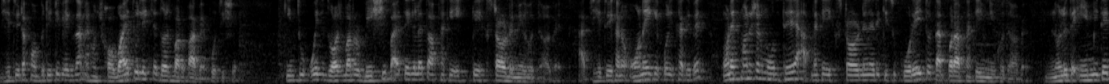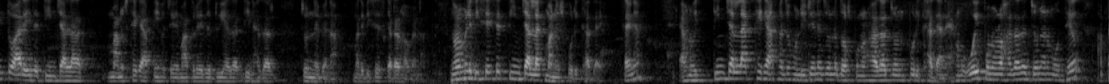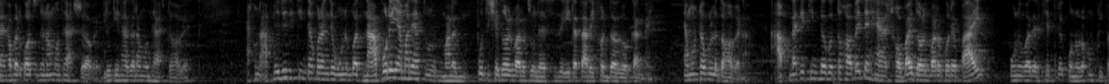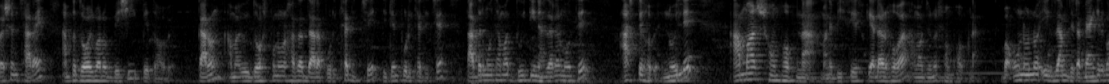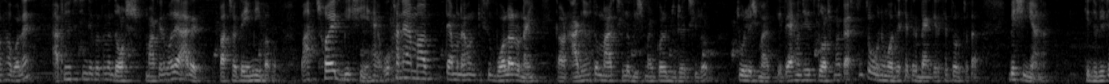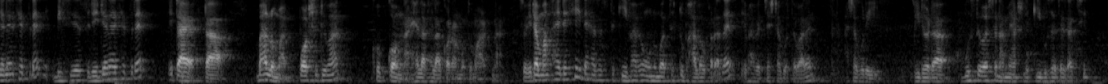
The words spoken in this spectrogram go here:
যেহেতু এটা কম্পিটিটিভ এক্সাম এখন সবাই তো লিখলে দশ বারো পাবে পঁচিশে। কিন্তু ওই যে দশ বারোর বেশি পাইতে গেলে তো আপনাকে একটু এক্সট্রা অর্ডিনারি হতে হবে। আর যেহেতু এখানে অনেকে পরীক্ষা দেবে, অনেক মানুষের মধ্যে আপনাকে এক্সট্রা অর্ডিনারি কিছু করেই তো তারপর আপনাকে ইউনিক হতে হবে। নইলে তো এমনিতেই তো আর এই যে তিন চার লাখ মানুষ থেকে আপনি হচ্ছে মাত্র এই যে দুই হাজার, তিন হাজার জন নেবে না মানে বিশেষ ক্যাডার হবে না। নর্মালি বিশেষে তিন চার লাখ মানুষ পরীক্ষা দেয়, তাই না? এখন ওই তিন চার লাখ থেকে আপনার যখন রিটেনের জন্য দশ পনেরো হাজার জন পরীক্ষা দেন, এখন ওই পনেরো হাজারের জনের মধ্যেও আপনাকে আবার কতজনের মধ্যে আসতে হবে? দু তিন হাজারের মধ্যে আসতে হবে। এখন আপনি যদি চিন্তা করেন যে অনুবাদ না পড়েই আমার এত মানে পঁচিশে দশ বারো চলে এসেছে যে এটা তার এফোর্ট দেওয়ার দরকার নেই। এমনটা বললে তো হবে না। আপনাকে চিন্তা করতে হবে যে হ্যাঁ সবাই দশ বারো করে পায়, অনুবাদের ক্ষেত্রে কোনো রকম প্রিপারেশন ছাড়াই আমাকে দশ বারো বেশি পেতে হবে। কারণ আমার ওই দশ পনেরো হাজার যারা পরীক্ষা দিচ্ছে রিটেন পরীক্ষা দিচ্ছে, তাদের মধ্যে আমার দুই তিন হাজারের মধ্যে আসতে হবে। নইলে আমার সম্ভব না মানে বিসিএস ক্যাডার হওয়া আমার জন্য সম্ভব না। বা অন্য অন্য এক্সাম যেটা ব্যাংকের কথা বলেন আপনি হচ্ছে চিন্তা করতে দশ মার্কের মধ্যে আরে পাঁচ ছয়টা এমনি পাবো। পাঁচ ছয়ের বেশি হ্যাঁ ওখানে আমার তেমন এখন কিছু বলারও নাই, কারণ আগে হয়তো মার্ক ছিল বিশ মার্ক করে দুটো ছিল, চল্লিশ মার্ক, কিন্তু এখন যেহেতু দশ মার্ক আসছে, তো অনুবাদের ক্ষেত্রে ব্যাংকের ক্ষেত্রে অতটা বেশি ইয়া না। কিন্তু রিটার্নের ক্ষেত্রে বিসিএস রিটার্নের ক্ষেত্রে এটা একটা ভালো মার্ক পঁয়ষট্টি মার্ক খুব কম না, হেলাফেলা করার মতো মার্ক না। সো এটা মাথায় রেখেই দেখা যাচ্ছে কীভাবে অনুবাদটা একটু ভালো করা যায়, এভাবে চেষ্টা করতে পারেন। আশা করি ভিডিওটা বুঝতে পারছেন আমি আসলে কী বুঝাতে চাচ্ছি।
